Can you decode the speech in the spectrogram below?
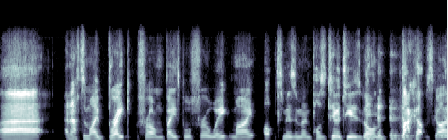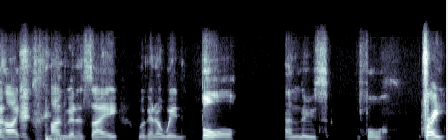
Uh, and after my break from baseball for a week, my optimism and positivity has gone back up sky high. I'm going to say we're going to win four and lose four. Three.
